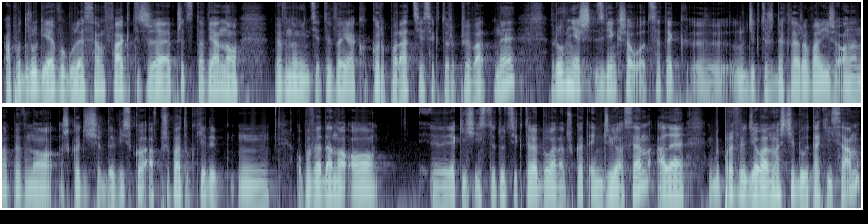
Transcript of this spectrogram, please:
a po drugie w ogóle sam fakt, że przedstawiano pewną inicjatywę jako korporację, sektor prywatny, również zwiększał odsetek y, ludzi, którzy deklarowali, że ona na pewno szkodzi środowisku, a w przypadku, kiedy mm, opowiadano o jakiejś instytucji, która była na przykład NGO-sem, ale jakby profil działalności był taki sam,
